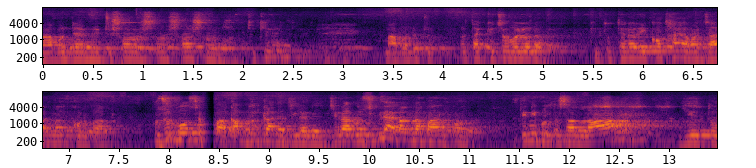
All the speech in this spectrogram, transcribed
মা বোনরা এমনি একটু সরল সরল সরল সরল হয় ঠিক না মা বোন একটু তার কিছু বললো না কিন্তু তেনার এই কথায় আমার জান মান করবা হুজুর বলছে পাক আব্দুল কাদের জিলানি যেনার উসিলায় বাংলা পার হয় তিনি বলতেছে আল্লাহ ये तो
